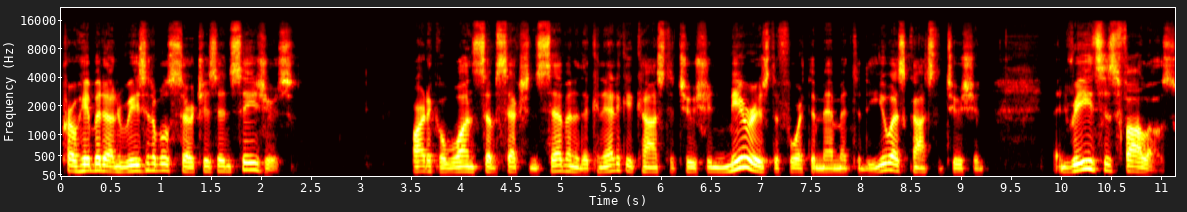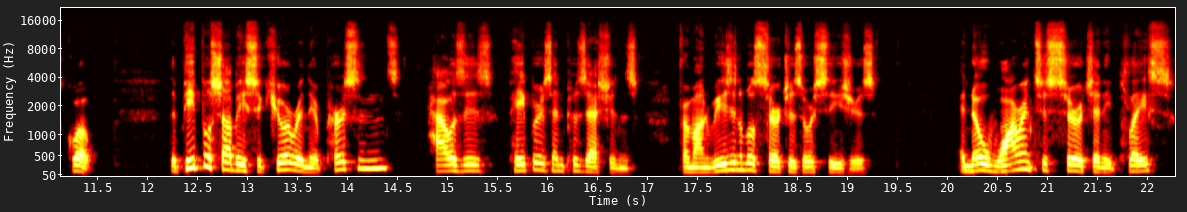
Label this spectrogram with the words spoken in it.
prohibit unreasonable searches and seizures. Article 1, subsection 7 of the Connecticut Constitution mirrors the Fourth Amendment to the U.S. Constitution and reads as follows quote, The people shall be secure in their persons, houses, papers, and possessions from unreasonable searches or seizures, and no warrant to search any place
